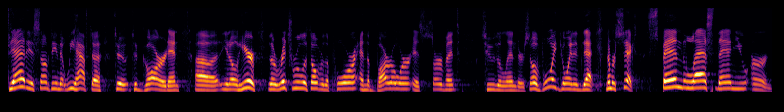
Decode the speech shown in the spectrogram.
debt is something that we have to, to, to guard. And, uh, you know, here the rich ruleth over the poor, and the borrower is servant to the lender. So avoid going into debt. Number six, spend less than you earn.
